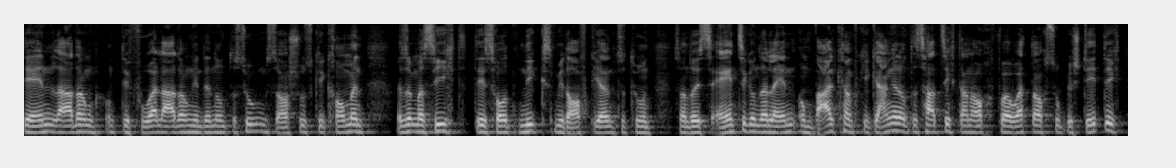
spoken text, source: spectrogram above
die Einladung und die Vorladung in den Untersuchungsausschuss gekommen. Also man sieht, das hat nichts mit Aufklärung zu tun, sondern ist einzig und allein um Wahlkampf gegangen und das hat sich dann auch vor Ort auch so bestätigt.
